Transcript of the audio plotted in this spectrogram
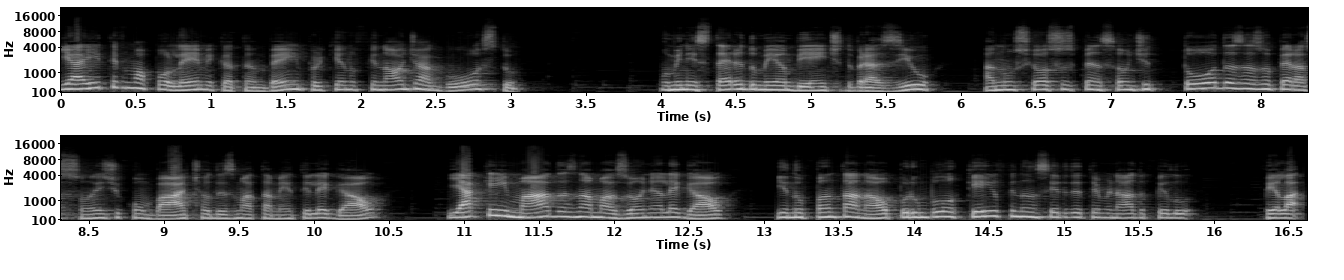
E aí teve uma polêmica também, porque no final de agosto, o Ministério do Meio Ambiente do Brasil anunciou a suspensão de todas as operações de combate ao desmatamento ilegal e a queimadas na Amazônia Legal e no Pantanal por um bloqueio financeiro determinado pelo, pela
